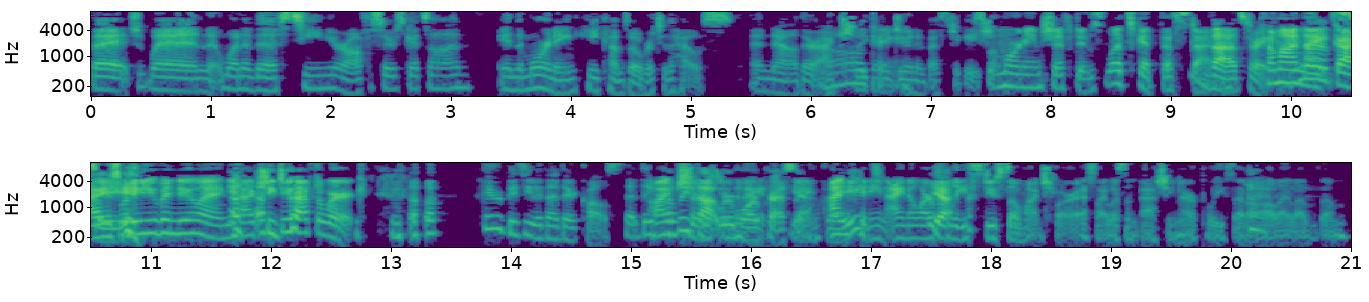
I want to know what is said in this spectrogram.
but when one of the senior officers gets on in the morning, he comes over to the house. And now they're oh, actually going to do an So investigation. morning shift is, let's get this done. That's right. Come on, night Let's guys. see. What have you been doing? You actually do have to work. they were busy with other calls that they probably sure thought were more night. pressing. Yeah, right? I'm kidding. I know our Yeah. police do so much for us. I wasn't bashing our police at all. I love them.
